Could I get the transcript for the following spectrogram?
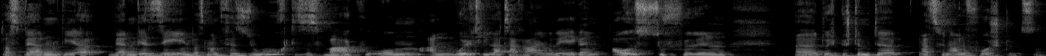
das werden wir, werden wir sehen, dass man versucht, dieses Vakuum an multilateralen Regeln auszufüllen äh, durch bestimmte nationale Vorstöße.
